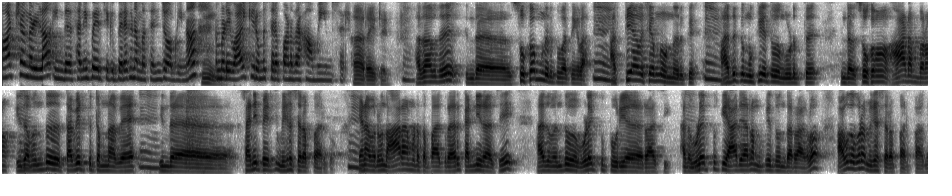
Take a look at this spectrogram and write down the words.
மாற்றங்கள்லாம் இந்த சனிப்பெயர்ச்சிக்கு பிறகு நம்ம செஞ்சோம் அப்படின்னா. நம்மளுடைய வாழ்க்கை ரொம்ப சிறப்பானதாக அமையும் சார். ரைட் ரைட். அதாவது இந்த சுகம்னு இருக்கு பாத்தீங்களா? அத்தியாவசியம்னு ஒண்ணு இருக்கு. அதுக்கு முக்கியத்துவம் கொடுத்து இந்த சுகம் ஆடம்பரம் இதை. வந்து தவிர்த்துட்டோம்னாவே இந்த சனி பயிற்சி மிக சிறப்பா இருக்கும். ஏன்னா அவர் வந்து ஆறாம் இடத்தை பார்க்குறாரு கன்னி ராசி. அது வந்து உழைப்புக்கு உரிய ராசி. அந்த. உழைப்புக்கு யார் யாரெல்லாம் முக்கியத்துவம் தர்றாங்களோ அவங்க பூரா மிக சிறப்பா இருப்பாங்க.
